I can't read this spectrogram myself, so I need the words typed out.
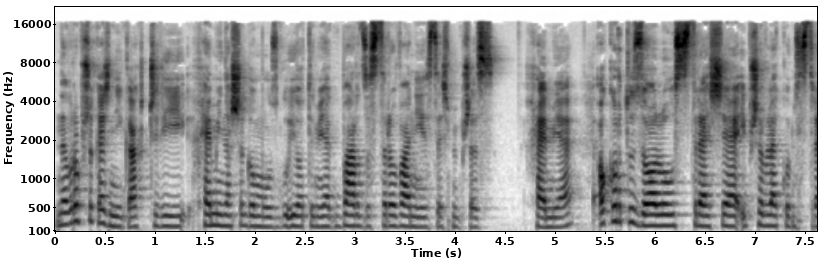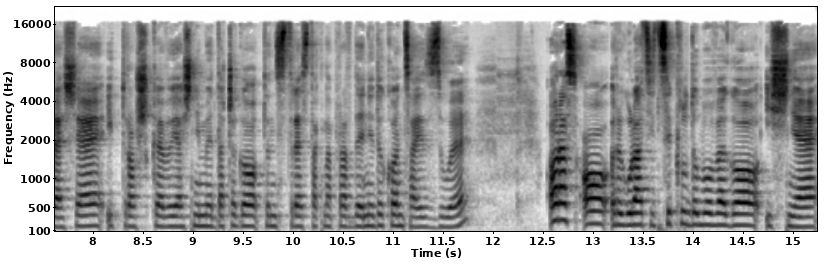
neuroprzekaźnikach, czyli chemii naszego mózgu i o tym, jak bardzo sterowani jesteśmy przez chemię, o kortyzolu, stresie i przewlekłym stresie i troszkę wyjaśnimy, dlaczego ten stres tak naprawdę nie do końca jest zły oraz o regulacji cyklu dobowego i śnie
